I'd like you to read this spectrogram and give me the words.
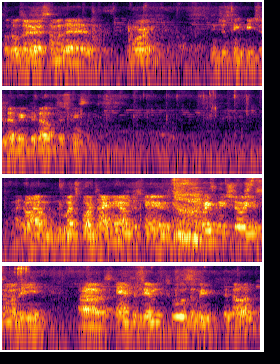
So those are some of the more interesting features that we've developed just recently. I don't have much more time here. I'm just going to quickly show you some of the uh, scan to BIM tools that we've developed.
